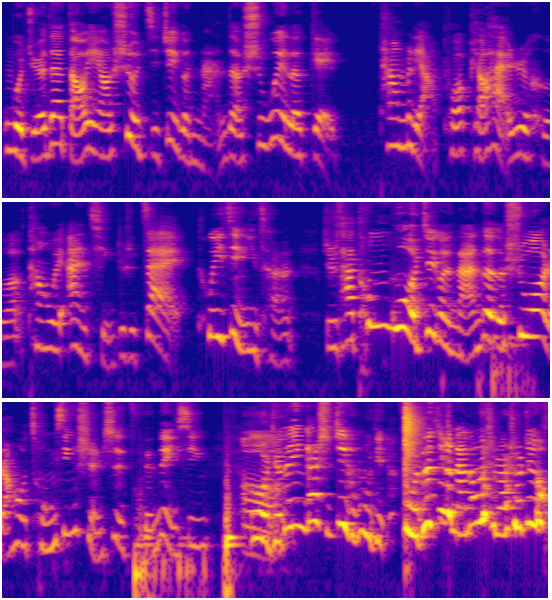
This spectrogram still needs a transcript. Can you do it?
我觉得导演要设计这个男的，是为了给他们俩朴朴海日和汤唯案情，就是再推进一层，就是他通过这个男的的说，然后重新审视自己的内心。哦我觉得应该是这个目的，否则这个男的为什么要说这个话？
